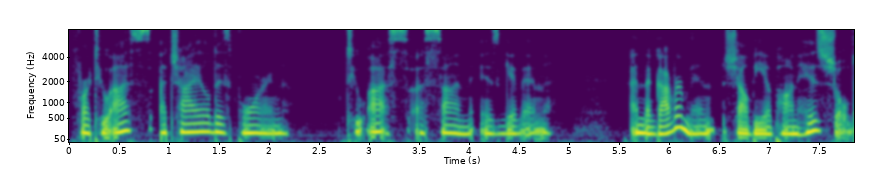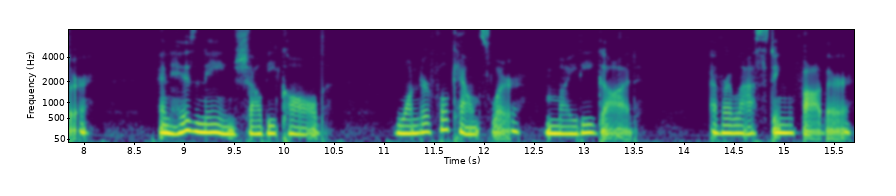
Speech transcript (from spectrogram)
For to us a child is born, to us a son is given, and the government shall be upon his shoulder, and his name shall be called Wonderful Counselor, Mighty God, Everlasting Father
